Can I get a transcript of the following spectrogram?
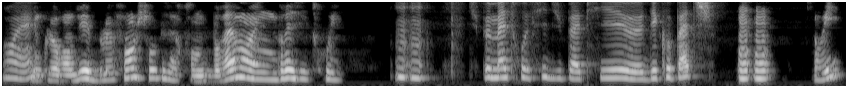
Ouais. Donc le rendu est bluffant. Je trouve que ça ressemble vraiment à une vraie citrouille. Tu peux mettre aussi du papier euh, décopatch? Oui.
